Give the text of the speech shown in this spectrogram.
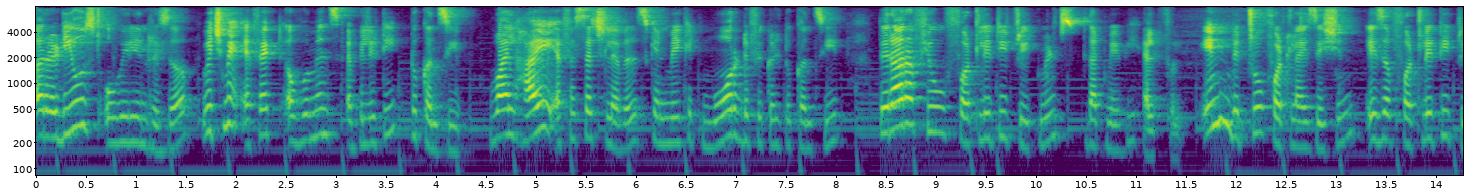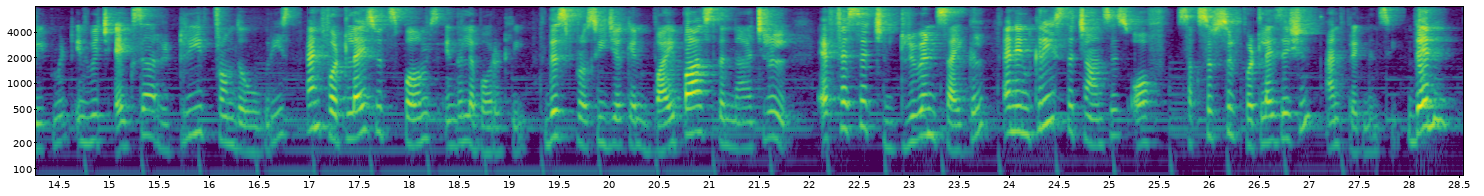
a reduced ovarian reserve, which may affect a woman's ability to conceive. While high FSH levels can make it more difficult to conceive, there are a few fertility treatments that may be helpful. In vitro fertilization is a fertility treatment in which eggs are retrieved from the ovaries and fertilized with sperms in the laboratory. This procedure can bypass the natural FSH driven cycle and increase the chances of successful fertilization and pregnancy. Then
